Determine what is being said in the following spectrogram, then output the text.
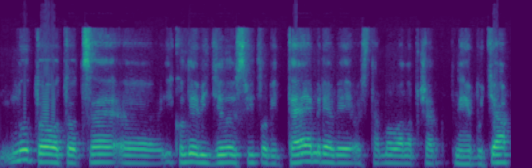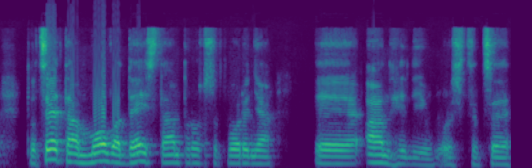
ну, то, то це, е, і коли відділив світло від темряви, ось там мова на початку книги буття, то це там мова десь там про сотворення е, ангелів. Ось це, це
